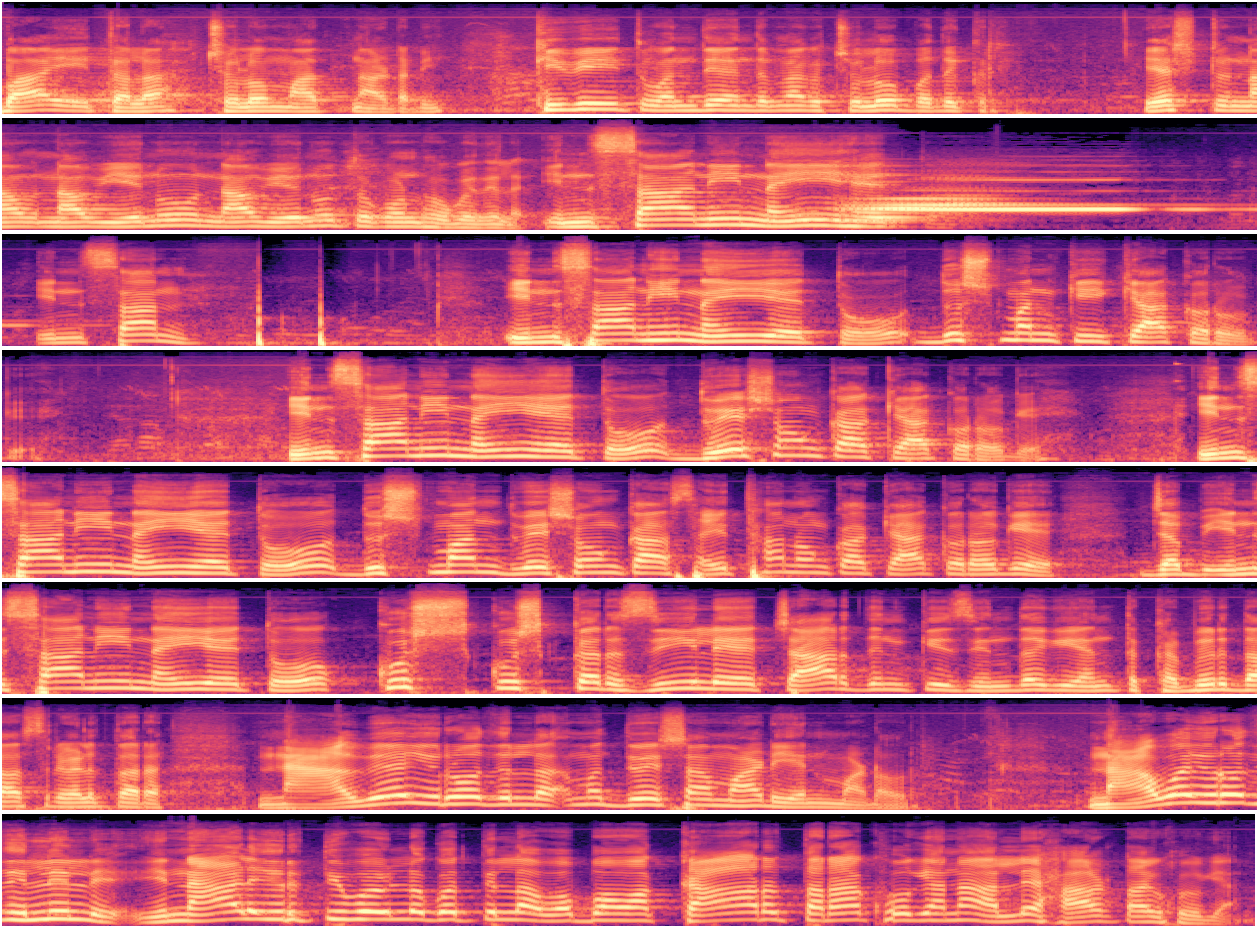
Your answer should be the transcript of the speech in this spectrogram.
ಬಾಯ್ ಐತಲ್ಲ, ಚಲೋ ಮಾತನಾಡ್ರಿ. ಕಿವಿ ಐತು, ಒಂದೇ ಅಂದ ಮ್ಯಾಗ ಚಲೋ ಬದುಕ್ರಿ. ಎಷ್ಟು ನಾವು ನಾವು ಏನೂ ನಾವು ಏನೂ ತೊಗೊಂಡು ಹೋಗೋದಿಲ್ಲ ಇನ್ಸಾನಿ ನೈ ಹೇ इंसान इंसान ही नहीं है तो दुश्मन की क्या करोगे इंसान ही नहीं है तो द्वेषों का क्या करोगे इंसान ही नहीं है तो दुश्मन द्वेषों का सैतानों का क्या करोगे जब इंसान ही नहीं है तो ಖುಷ್ ಖುಷ್ ಕರ್ ಝೀಲೆ ಚಾರ್ ದಿನ ಕಿ ಜಿಂದಗಿ ಅಂತ ಕಬೀರ್ ದಾಸರು ಹೇಳ್ತಾರೆ ನಾವೇ ಇರೋದಿಲ್ಲ ಮತ್ತು ದ್ವೇಷ ಮಾಡಿ ಏನು ಮಾಡೋರು ನಾವೇ ಇರೋದು ಇಲ್ಲಿ ಇನ್ನು ನಾಳೆ ಇರ್ತೀವೋ ಇಲ್ಲೋ ಗೊತ್ತಿಲ್ಲ. ಒಬ್ಬ ಕಾರ್ ತರಕ್ಕೆ ಹೋಗ್ಯಾನ, ಅಲ್ಲೇ ಹಾರ್ಟಾಗಿ ಹೋಗ್ಯಾನ.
